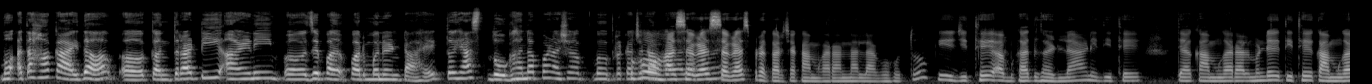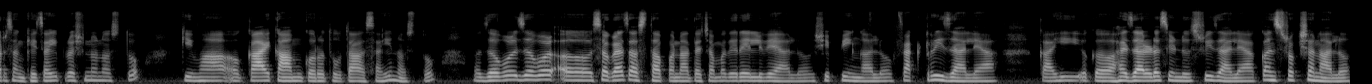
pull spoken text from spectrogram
मग आता हा कायदा अ, कंत्राटी आणि अ, जे परमनंट आहेत तर ह्या दोघांना पण अशा अ, प्रकारच्या हो हा कामगारांना सगळ्याच लागू आहे? सगळ्याच प्रकारच्या कामगारांना लागू होतो की जिथे तिथे अपघात घडला आणि तिथे त्या कामगाराला म्हणजे तिथे कामगार संख्येचाही प्रश्न नसतो किंवा काय काम करत होता असाही नसतो. जवळजवळ सगळ्याच आस्थापना त्याच्यामध्ये रेल्वे आलं शिपिंग आलं फॅक्टरीज आल्या काही हॅझार्डस इंडस्ट्रीज आल्या कन्स्ट्रक्शन आलं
